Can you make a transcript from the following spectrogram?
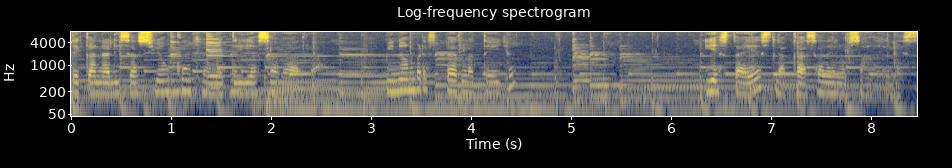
de canalización con geometría sagrada. Mi nombre es Perla Tello y esta es la Casa de los Ángeles.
